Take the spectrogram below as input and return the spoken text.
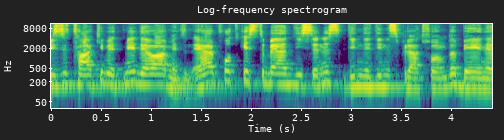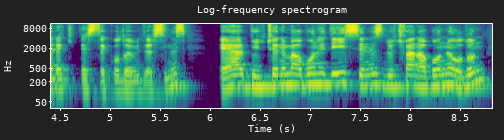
Bizi takip etmeye devam edin. Eğer podcast'i beğendiyseniz dinlediğiniz platformda beğenerek destek olabilirsiniz. Eğer bültenime abone değilseniz lütfen abone olun.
